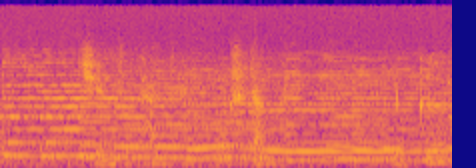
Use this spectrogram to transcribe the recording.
红，裙子。张牌，有哥哥，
